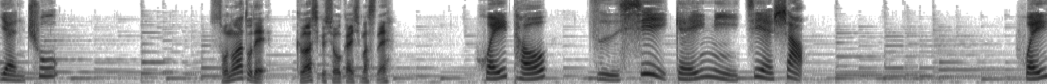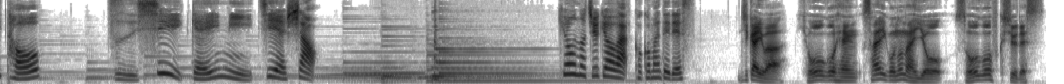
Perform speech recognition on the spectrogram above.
演出。 その後で詳しく紹介しますね。回头仔细给你介绍。回头仔细给你介紹。今日の授業はここまでです。次回は兵庫編最後の内容総合復習です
